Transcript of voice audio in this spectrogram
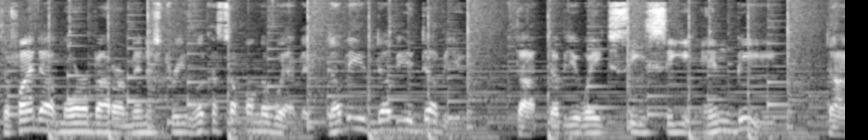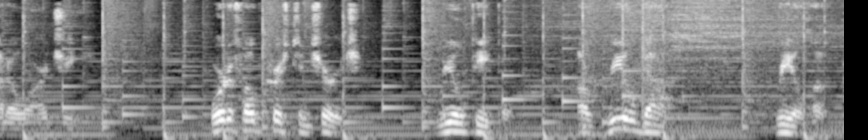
To find out more about our ministry, look us up on the web at www.whccnb.org. Word of Hope Christian Church. Real people, a real God, real hope.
